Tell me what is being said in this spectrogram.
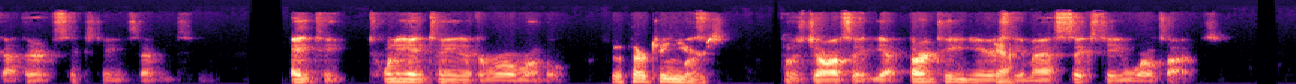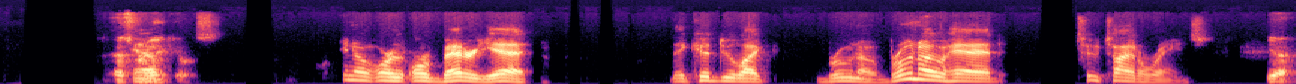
got there at 16, 17, 18, 2018 at the Royal Rumble. So 13 years. was John Cena. Yeah, 13 years Yeah. he amassed 16 world titles. That's Yeah. ridiculous. You know, or or better yet, they could do like Bruno. Bruno had two title reigns. Yeah.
